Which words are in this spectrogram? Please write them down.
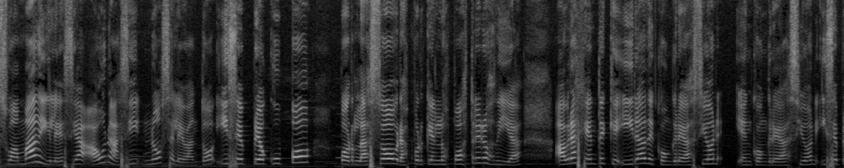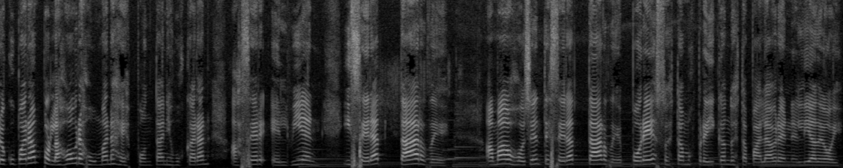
su amada iglesia, aún así no se levantó y se preocupó por las obras, porque en los postreros días habrá gente que irá de congregación en congregación y se preocuparán por las obras humanas espontáneas, buscarán hacer el bien y será tarde. Amados oyentes, será tarde. Por eso estamos predicando esta palabra en el día de hoy.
